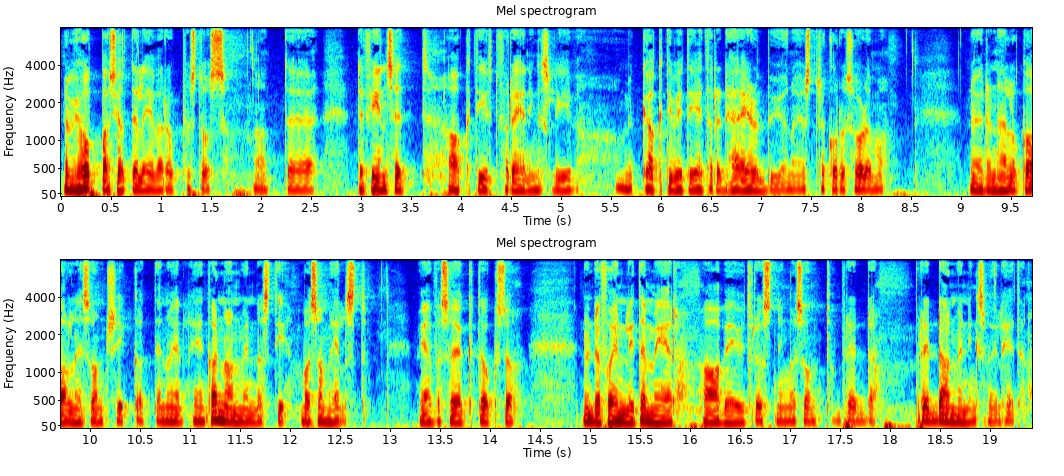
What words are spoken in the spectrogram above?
Men vi hoppas ju att det lever upp förstås. Att eh, det finns ett aktivt föreningsliv och mycket aktiviteter i de här älvbyarna i Östra Korusholm. Nu är den här lokalen i sånt skick att den egentligen kan användas till vad som helst. Vi har försökt också nu då få in lite mer AV-utrustning och sånt och bredda, bredda användningsmöjligheterna.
